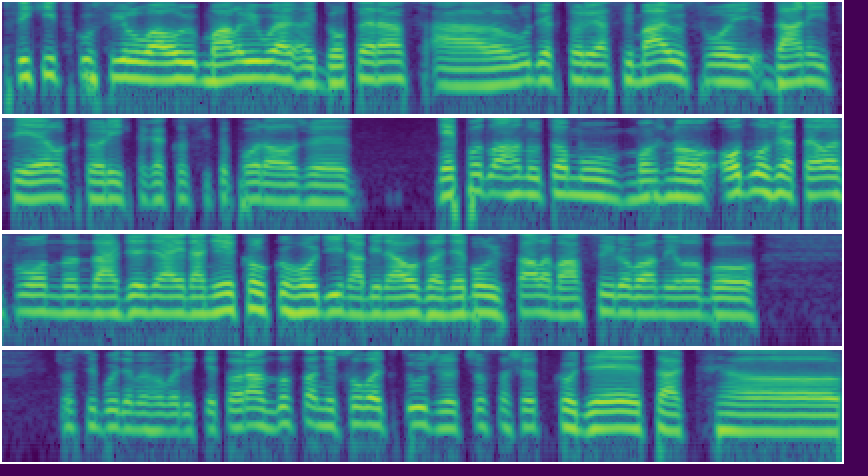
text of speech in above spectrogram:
psychickú sílu, ale mali ju aj, doteraz a ľudia, ktorí asi majú svoj daný cieľ, ktorých, tak ako si to povedal, že nepodláhnu tomu, možno odložia telefón na deň aj na niekoľko hodín, aby naozaj neboli stále masírovaní, lebo čo si budeme hovoriť, keď to raz dostane človek tu, že čo sa všetko deje, tak, uh,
